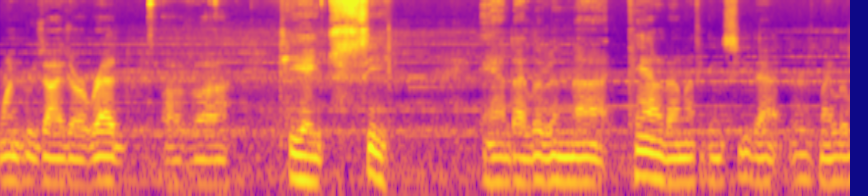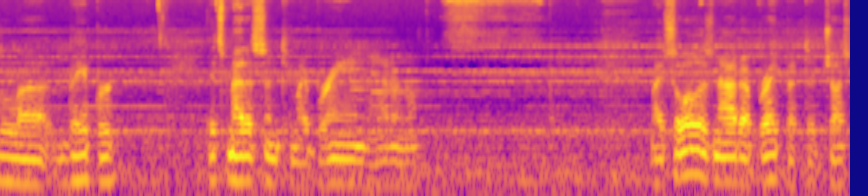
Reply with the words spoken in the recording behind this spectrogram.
one whose eyes are red, of uh, THC. And I live in uh, Canada. I don't know if you can see that. There's my little uh, vapor. It's medicine to my brain. I don't know. My soul is not upright, but the just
